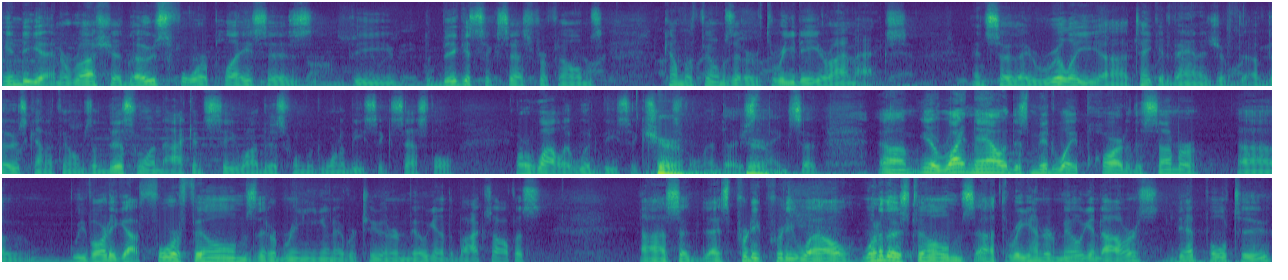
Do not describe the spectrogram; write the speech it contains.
India and Russia, those four places, the, the biggest success for films come with films that are 3D or IMAX. And so they really uh, take advantage of, of those kind of films. And this one, I can see why this one would want to be successful, or while it would be successful in those sure. things. So, um, you know, right now at this midway part of the summer, uh, we've already got four films that are bringing in over 200 million at the box office. Uh, so that's pretty pretty well. One of those films, uh, 300 million dollars. Deadpool 2,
